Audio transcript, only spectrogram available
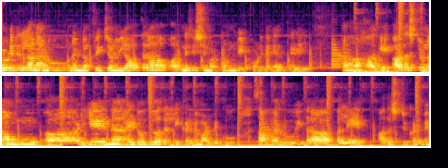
ನೋಡಿದ್ರಲ್ಲ ನಾನು ನನ್ನ ಫ್ರಿಜ್ ಅನ್ನು ಯಾವ ತರ ಆರ್ಗನೈಸೇಷನ್ ಮಾಡ್ಕೊಂಡು ಇಟ್ಕೊಂಡಿದ್ದೇನೆ ಅಂತೇಳಿ. ಹಾಗೆ ಆದಷ್ಟು ನಾವು ಅಡಿಗೆನ ಇಡೋದು ಅದರಲ್ಲಿ ಕಡಿಮೆ ಮಾಡಬೇಕು. ಸಾಂಬಾರು ಈ ಥರ ಪಲ್ಯ ಆದಷ್ಟು ಕಡಿಮೆ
